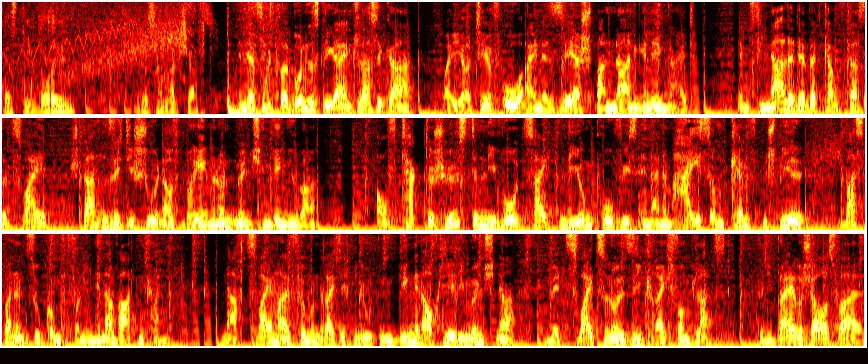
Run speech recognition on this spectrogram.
dass die wollen. Und das haben wir geschafft. In der Fußball-Bundesliga ein Klassiker, bei JTFO eine sehr spannende Angelegenheit. Im Finale der Wettkampfklasse 2 standen sich die Schulen aus Bremen und München gegenüber. Auf taktisch höchstem Niveau zeigten die Jungprofis in einem heiß umkämpften Spiel, was man in Zukunft von ihnen erwarten kann. Nach zweimal 35 Minuten gingen auch hier die Münchner mit 2 zu 0 siegreich vom Platz. Für die bayerische Auswahl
